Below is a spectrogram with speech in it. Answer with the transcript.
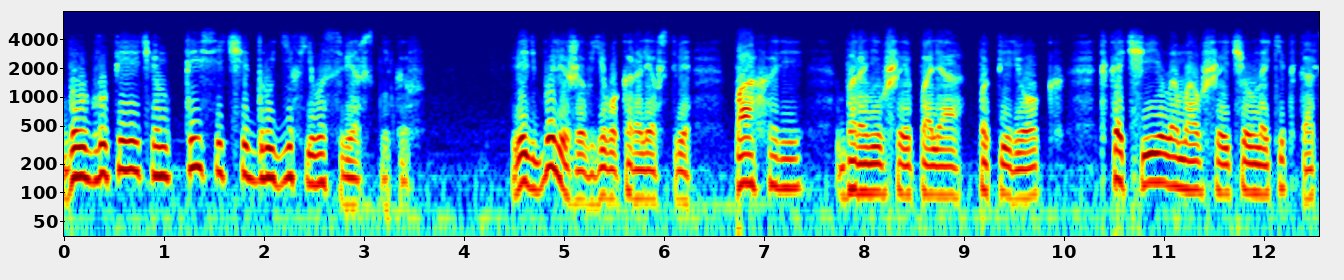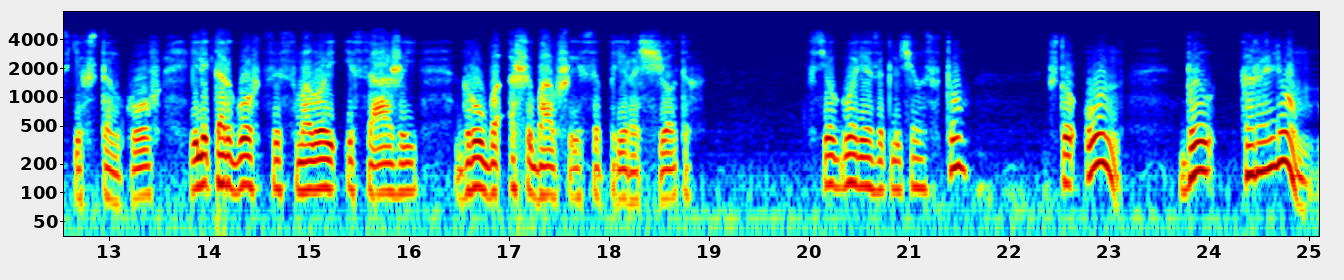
был глупее, чем тысячи других его сверстников. Ведь были же в его королевстве пахари, боронившие поля поперек, ткачи, ломавшие челноки ткацких станков, или торговцы смолой и сажей, грубо ошибавшиеся при расчетах. Все горе заключалось в том, что он был королем,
